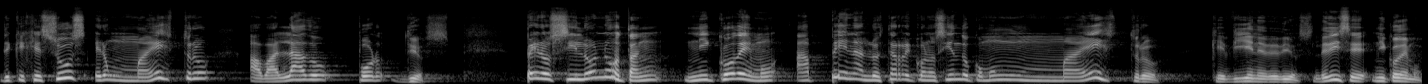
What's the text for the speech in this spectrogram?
de que Jesús era un maestro avalado por Dios. Pero si lo notan, Nicodemo apenas lo está reconociendo como un maestro que viene de Dios. Le dice Nicodemo,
